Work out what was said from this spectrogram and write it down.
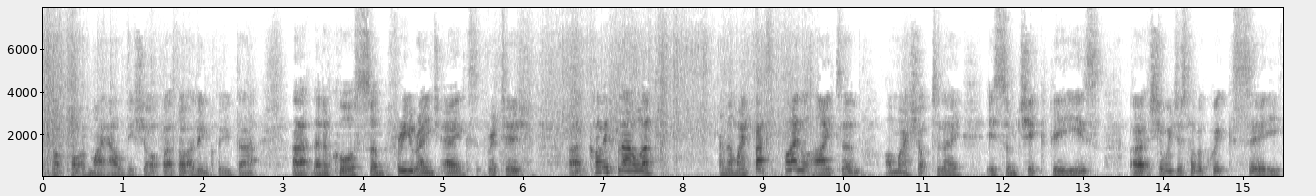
It's not part of my Aldi shop, but I thought I'd include that. Uh, then, of course, some free-range eggs, British, uh, cauliflower, and then my fast final item on my shop today is some chickpeas. Uh, shall we just have a quick see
